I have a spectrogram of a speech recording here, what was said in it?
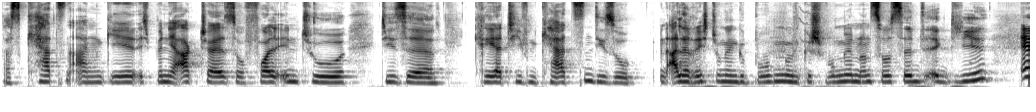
was Kerzen angeht. Ich bin ja aktuell so voll into diese kreativen Kerzen, die so in alle Richtungen gebogen und geschwungen und so sind irgendwie. Ja,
